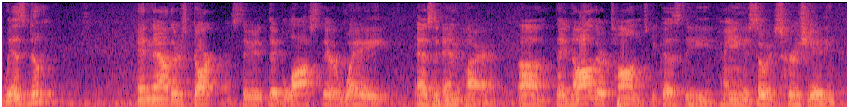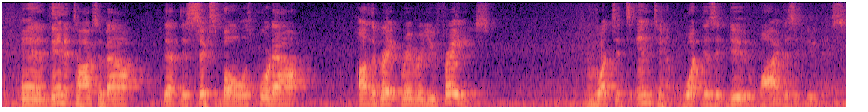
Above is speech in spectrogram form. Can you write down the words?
wisdom, and now there's darkness. They they've lost their way as an empire. Um, they gnaw their tongues because the pain is so excruciating. And then it talks about that the sixth bowl is poured out on the great river Euphrates. And what's its intent? What does it do? Why does it do this?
